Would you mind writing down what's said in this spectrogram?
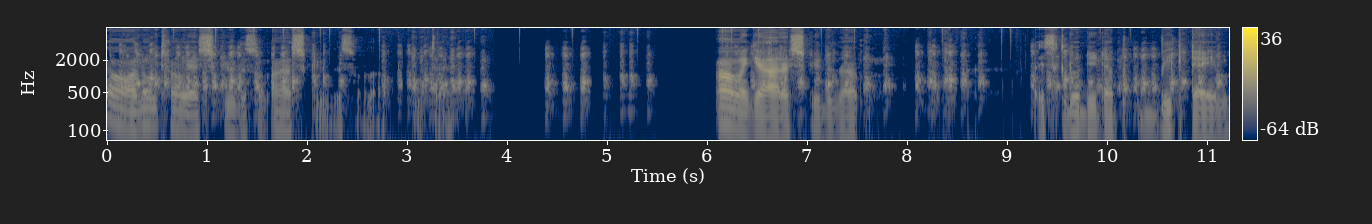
Oh, don't tell me I screwed this one. I screwed this one up. Oh my god, I screwed it up. I screwed it up big time.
